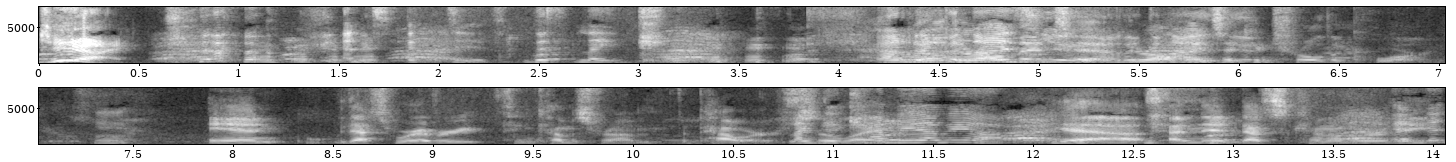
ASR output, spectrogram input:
Kia! Unexpected. The snake. I No, they're all meant you. to they're all meant recognize to control the core. Hmm. And that's where everything comes from, the power. Like so the like Kamehameha. yeah, and then that's kind of where they And then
